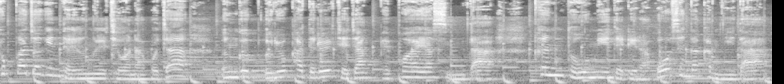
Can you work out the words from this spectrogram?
효과적인 대응을 지원하고자 응급 의료 카드를 제작 배포하였습니다. 큰 도움이 되리라고 생각합니다.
